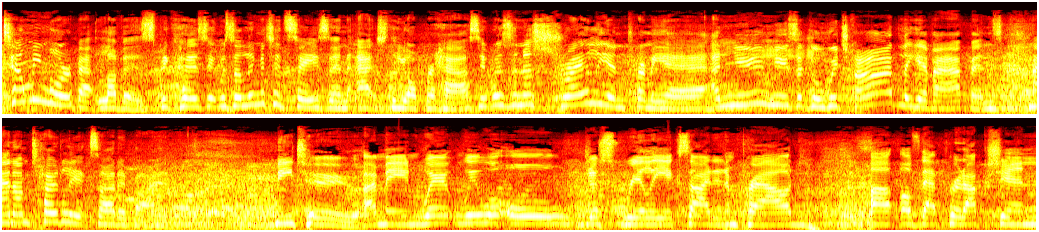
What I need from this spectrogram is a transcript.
tell me more about Lovers because it was a limited season at the Opera House. It was an Australian premiere, a new musical, which hardly ever happens, and I'm totally excited by it. Me too. I mean, we're, we were all just really excited and proud uh, of that production,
